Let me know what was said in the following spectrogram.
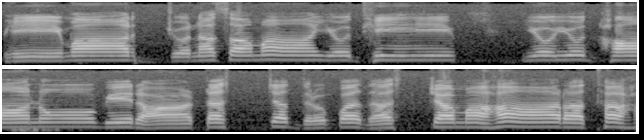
ಭೀಮಾರ್ಜುನ ಸಮಾಯುಧಿ ಯುಯುಧಾನೋ ವಿರಾಟಶ್ಚ ದ್ರುಪದಶ್ಚ ಮಹಾರಥಃ.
